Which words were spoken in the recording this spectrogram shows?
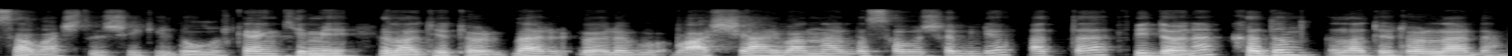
savaştığı şekilde olurken kimi gladyatörler böyle vahşi hayvanlarla savaşabiliyor. Hatta bir dönem kadın gladyatörlerden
